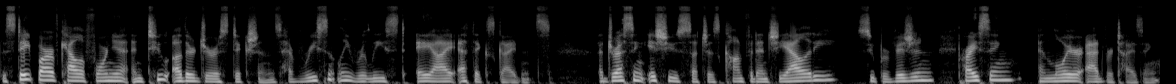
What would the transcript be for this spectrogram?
The State Bar of California and two other jurisdictions have recently released AI ethics guidance, addressing issues such as confidentiality, supervision, pricing, and lawyer advertising.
